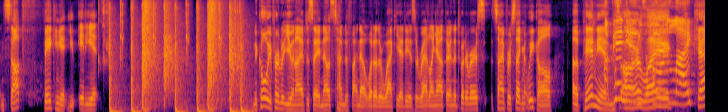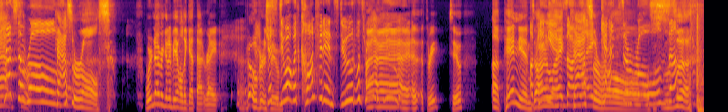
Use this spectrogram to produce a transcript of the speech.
and stop faking it, you idiot. Nicole, we've heard what you and I have to say. Now it's time to find out what other wacky ideas are rattling out there in the Twitterverse. It's time for a segment we call Opinions, Opinions are like, are like casserole- casseroles. Casseroles. We're never going to be able to get that right over Just Zoom. do it with confidence, dude. What's wrong right, with you? right, all right, uh, Three, two. Opinions, are like are like casseroles.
